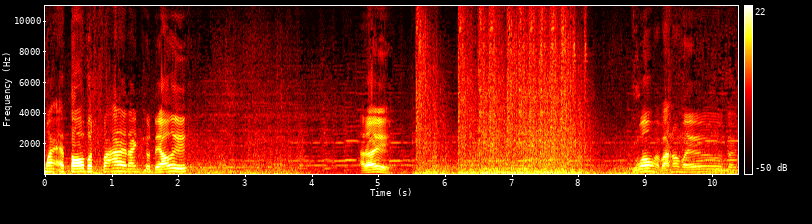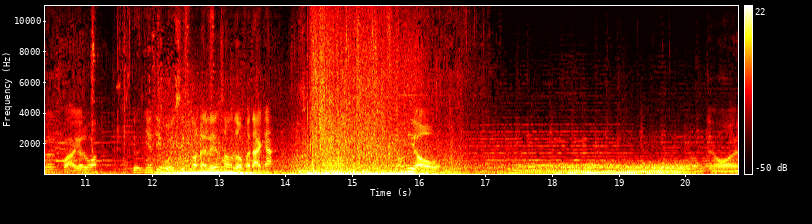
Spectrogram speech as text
Mẹ to vật vã này đánh kiểu đéo gì? À đây. Đúng không? Phải bắn vào mấy cái, quả kia đúng không? Tự nhiên đi hồi sinh con này lên xong rồi phải đánh á hiểu. Đây rồi,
